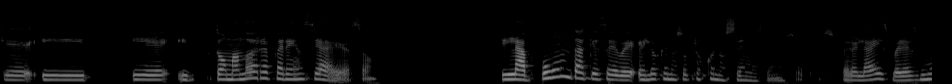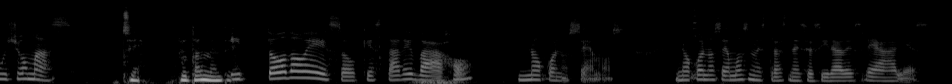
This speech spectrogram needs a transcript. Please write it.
que, y, y tomando de referencia a eso, la punta que se ve es lo que nosotros conocemos de nosotros, pero el iceberg es mucho más. Sí, totalmente. Y todo eso que está debajo no conocemos. No conocemos nuestras necesidades reales,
